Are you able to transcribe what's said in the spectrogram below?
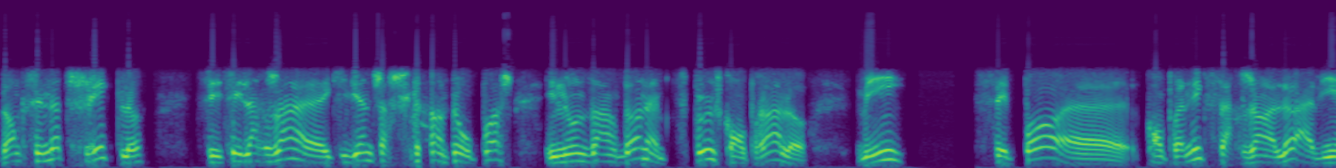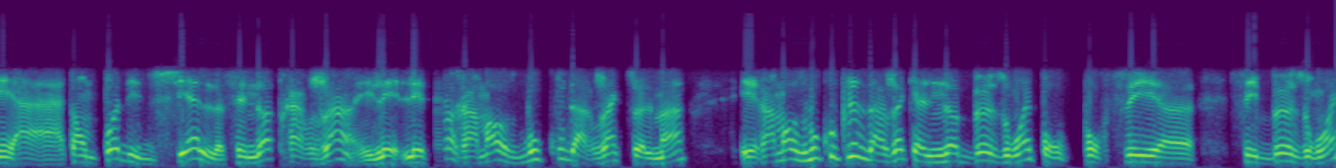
Donc, c'est notre fric, là. C'est l'argent euh, qu'ils viennent chercher dans nos poches. Ils nous en donnent un petit peu, je comprends, là. Mais c'est pas euh, comprenez que cet argent-là, elle vient, elle, tombe pas du ciel. C'est notre argent. Et l'État ramasse beaucoup d'argent actuellement et ramasse beaucoup plus d'argent qu'elle n'a besoin pour pour ses euh, ses besoins.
